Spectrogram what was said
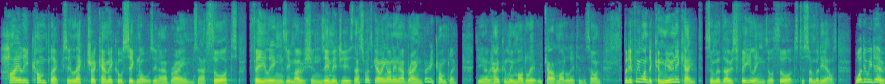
highly complex electrochemical signals in our brains, our thoughts, feelings, emotions, images. That's what's going on in our brain. Very complex. You know, how can we model it? We can't model it, and so on. But if we want to communicate some of those feelings or thoughts to somebody else, what do we do?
